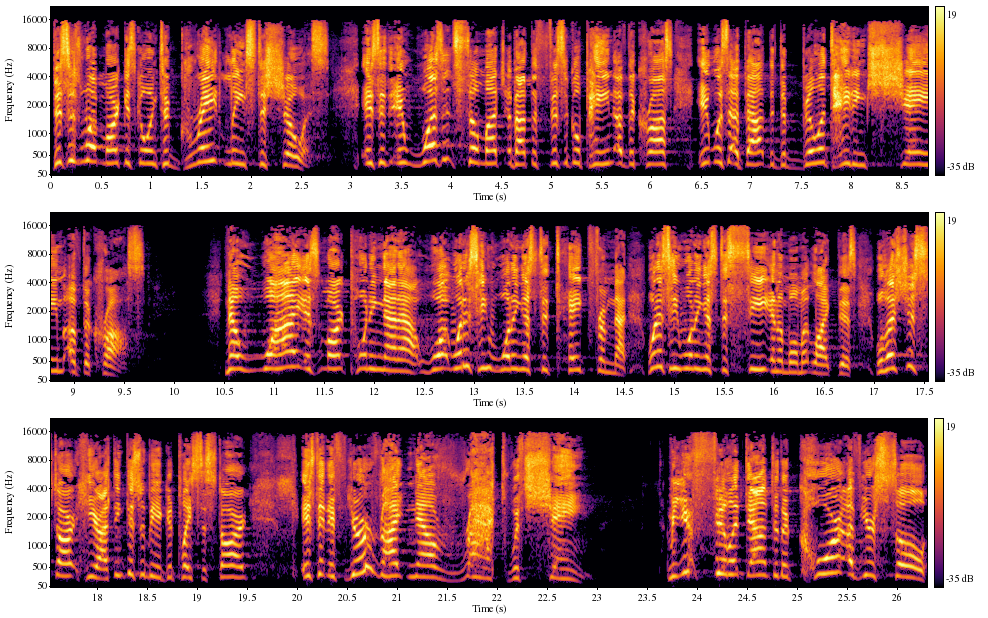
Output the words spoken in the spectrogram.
This is what Mark is going to great lengths to show us. Is that it wasn't so much about the physical pain of the cross, it was about the debilitating shame of the cross. Now, why is Mark pointing that out? What, what is he wanting us to take from that? What is he wanting us to see in a moment like this? Well, let's just start here. I think this would be a good place to start. Is that if you're right now racked with shame, I mean, you feel it down to the core of your soul.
